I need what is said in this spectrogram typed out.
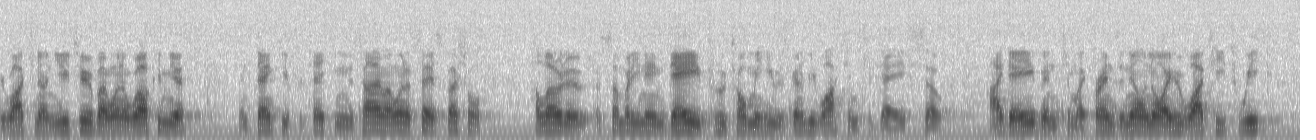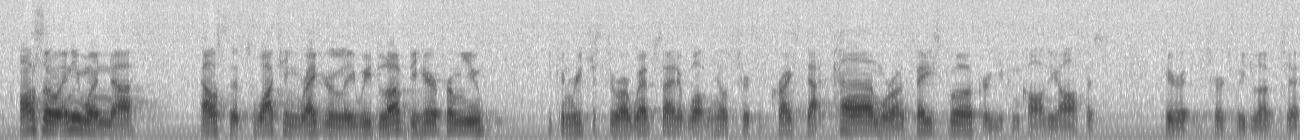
you're watching on YouTube, I want to welcome you and thank you for taking the time. I want to say a special hello to somebody named Dave who told me he was going to be watching today. So, hi, Dave, and to my friends in Illinois who watch each week. Also, anyone uh, else that's watching regularly, we'd love to hear from you. You can reach us through our website at waltonhillschurchofchrist.com. We're on Facebook, or you can call the office here at the church. We'd love to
